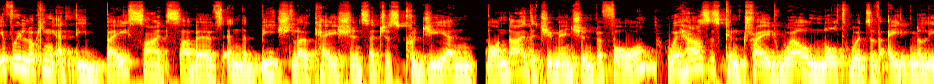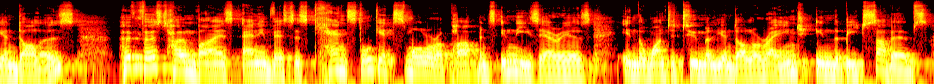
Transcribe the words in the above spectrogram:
If we're looking at the Bayside suburbs and the beach locations such as Coogee and Bondi that you mentioned before, where houses can trade well northwards of $8 million, her first home buyers and investors can still get smaller apartments in these areas in the one to two million dollar range in the beach suburbs.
